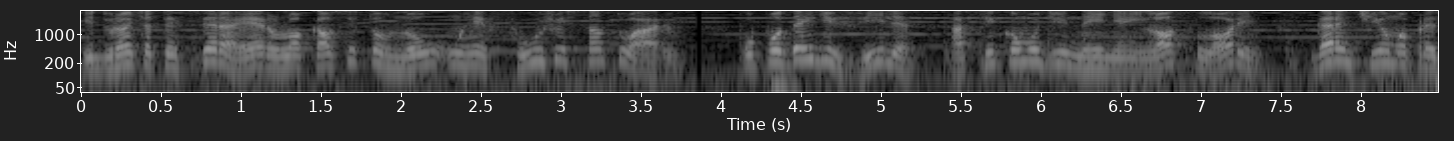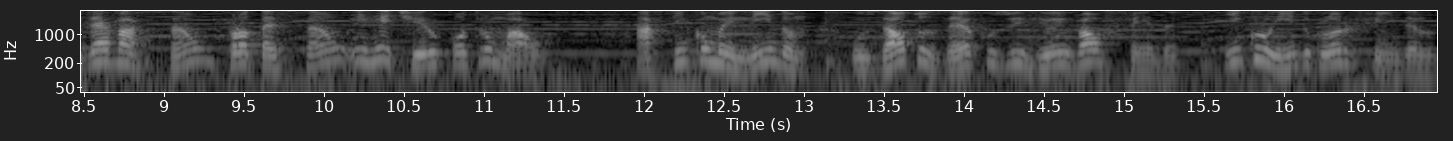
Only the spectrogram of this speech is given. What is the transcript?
e durante a Terceira Era o local se tornou um refúgio e santuário. O poder de Vilha, assim como o de Nenya em Lothlórien, garantia uma preservação, proteção e retiro contra o mal. Assim como em Lindon, os Altos Elfos viviam em Valfenda, incluindo Glorfindel.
